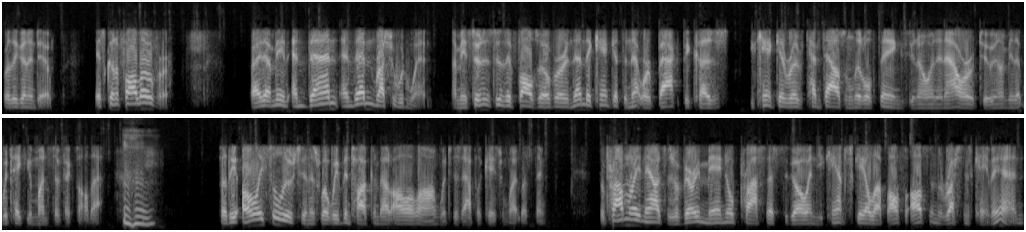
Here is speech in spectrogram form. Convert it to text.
What are they going to do? It's going to fall over, right? I mean, and then and then Russia would win. I mean, as soon as, as soon as it falls over, and then they can't get the network back because you can't get rid of 10,000 little things, you know, in an hour or two. I mean, that would take you months to fix all that. Mm-hmm. So the only solution is what we've been talking about all along, which is application whitelisting. The problem right now is it's a very manual process to go, and you can't scale up. Also, also when the Russians came in,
